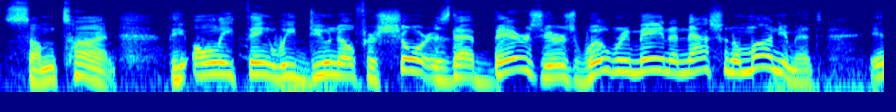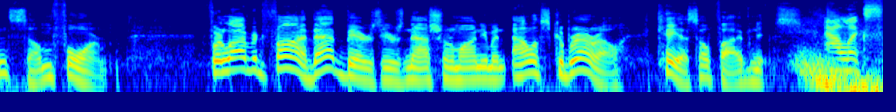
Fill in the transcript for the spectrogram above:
some time. The only thing we do know for sure is that Bears Ears will remain a national monument in some form. For Live at 5 at Bears Ears National Monument, Alex Cabrero, KSL 5 News. Alex.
